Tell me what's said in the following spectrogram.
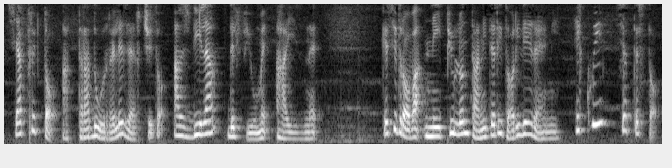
si affrettò a tradurre l'esercito al di là del fiume Aisne, che si trova nei più lontani territori dei remi, e qui si attestò.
